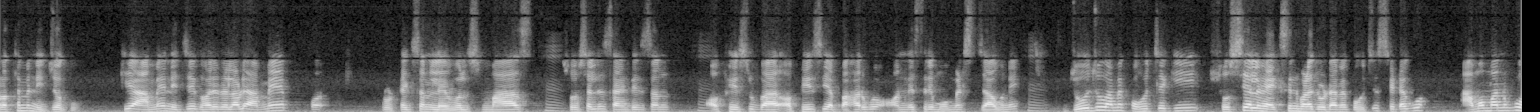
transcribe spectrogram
ପ୍ରଥମେ ନିଜକୁ କି ଆମେ ନିଜେ ଘରେ ରହିଲା ବେଳେ ଆମେ protection levels mask social sanitisation office hmm. Office या बाहर अन्नेसेसरी मुवमेंट्स जाऊने जो जो हमें कहचे कि सोशल वैक्सीन भाई जोटा आम कहचे आम मान को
